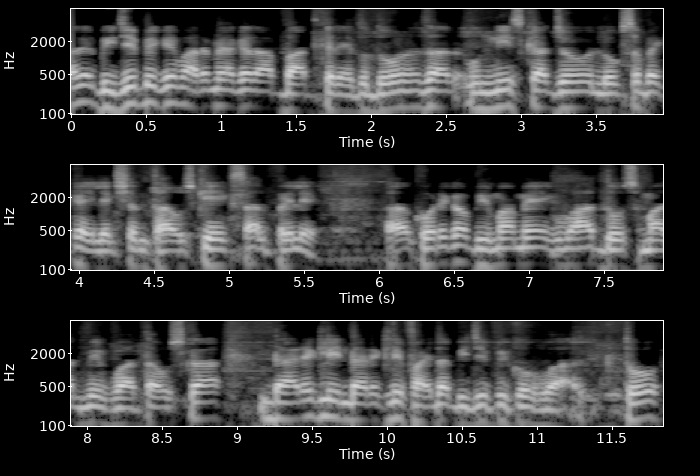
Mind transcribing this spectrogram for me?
अगर बीजेपी के बारे में अगर आप बात करें तो 2019 का जो लोकसभा का इलेक्शन था, उसके एक साल पहले कोरेगांव भीमा में एक वाद दो समाज में हुआ था, उसका डायरेक्टली इनडायरेक्टली फ़ायदा बीजेपी को हुआ। तो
